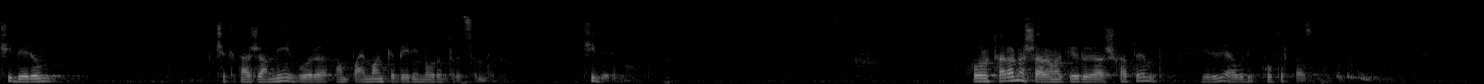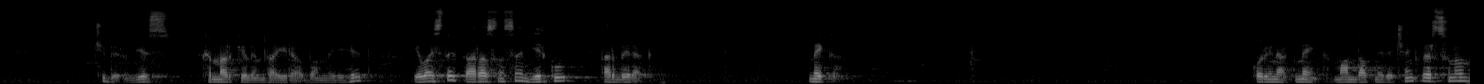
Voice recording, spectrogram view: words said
չի բերում ճգնաժամի, որը անպայման կբերի նոր ընտրությունների։ Չի բերում։ Խորհրդարանը շարունակելու է աշխատել երևի ավելի փոքր կազմի։ Չի բերում։ Ես քննարկել եմ դա իրավաբանների հետ եւ այստեղ կառուցնեմ երկու տարբերակ։ Մեկը օրինակ մենք մանդատները չենք վերցնում,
